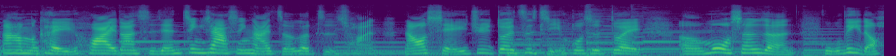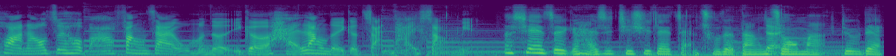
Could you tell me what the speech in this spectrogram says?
那他们可以花一段时间静下心来折个纸船，然后写一句对自己或是对呃陌生人鼓励的话，然后最后把它放在我们的一个海浪的一个展台上面。那现在这个还是继续在展出的当中嘛，对，不对？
